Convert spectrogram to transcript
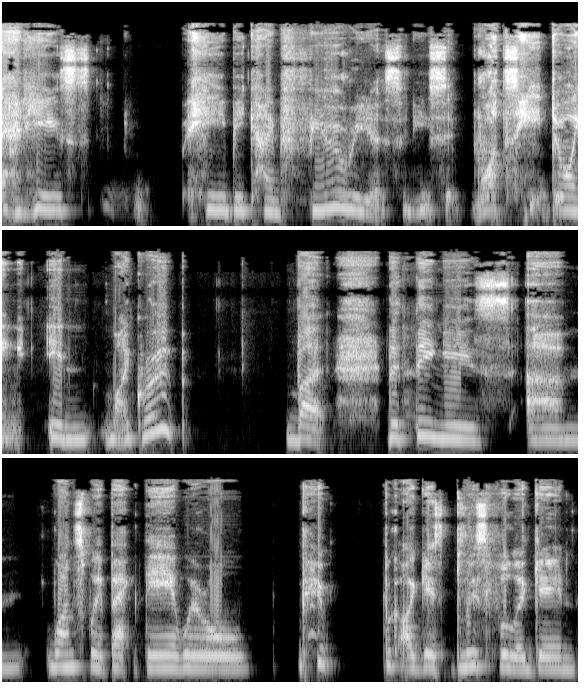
and he's he became furious and he said, "What's he doing in my group?" But the thing is, um, once we're back there, we're all I guess, blissful again.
